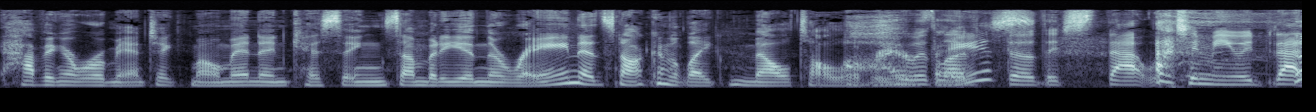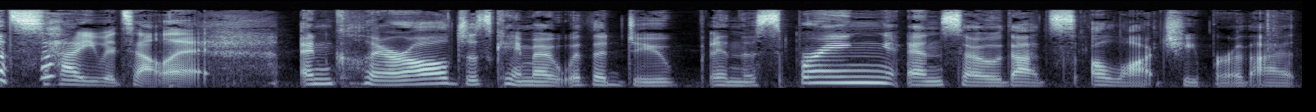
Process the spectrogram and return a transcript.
having a romantic moment and kissing somebody in the rain, it's not going to like melt all over Oh, I would face. love though. That to me, would, that's how you would sell it. And Clairol just came out with a dupe in the spring, and so that's a lot cheaper. That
